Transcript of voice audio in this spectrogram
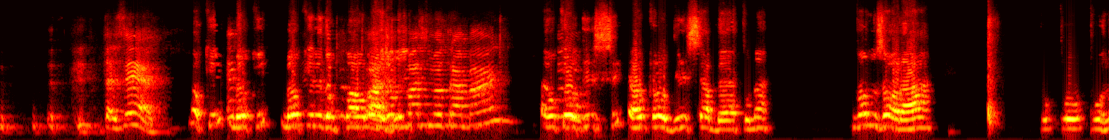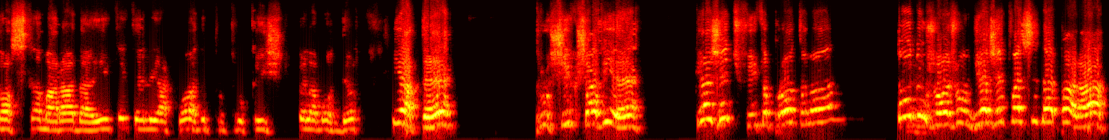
tá certo? Meu, meu, meu querido Paulo. Eu faço meu trabalho. É o que eu disse, é o que eu disse, Aberto, né? Vamos orar por, por, por nosso camarada aí, que ele acorde para o Cristo, pelo amor de Deus, e até para o Chico Xavier, que a gente fica pronto, né? todo Jorge, um dia a gente vai se deparar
